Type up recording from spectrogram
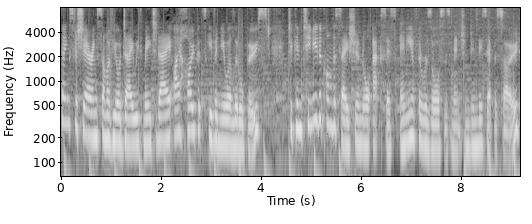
Thanks for sharing some of your day with me today. I hope it's given you a little boost. To continue the conversation or access any of the resources mentioned in this episode,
